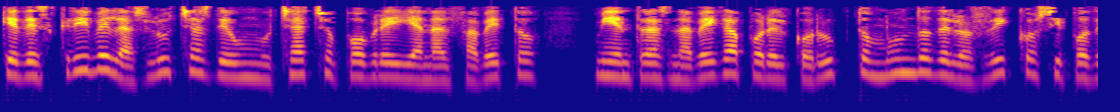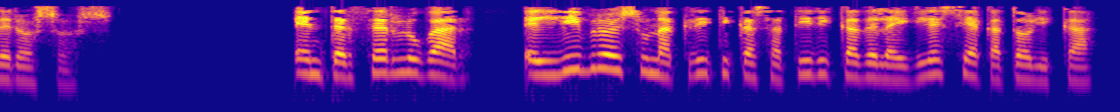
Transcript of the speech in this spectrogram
que describe las luchas de un muchacho pobre y analfabeto mientras navega por el corrupto mundo de los ricos y poderosos. En tercer lugar, el libro es una crítica satírica de la Iglesia católica,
